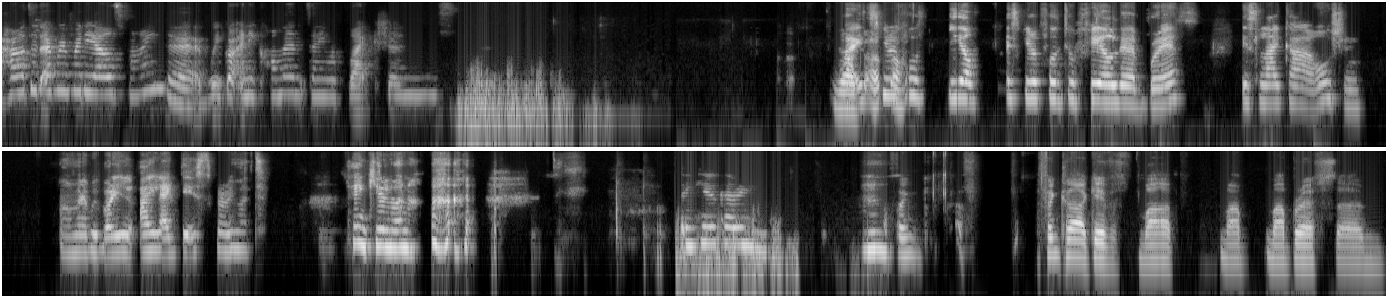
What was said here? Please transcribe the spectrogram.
how did everybody else find it? Have we got any comments, any reflections? Uh, it's beautiful to feel. It's beautiful to feel the breath. It's like a ocean. Um, everybody, I like this very much. Thank you, Luana. Thank you, Karin. I think I think that gave my my my breaths um,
